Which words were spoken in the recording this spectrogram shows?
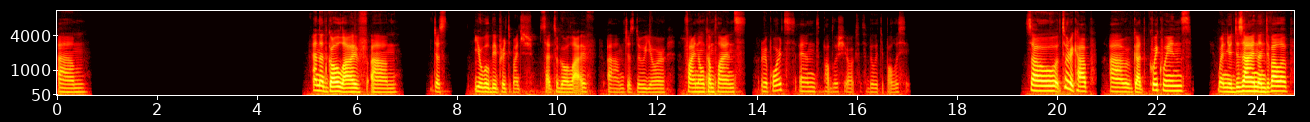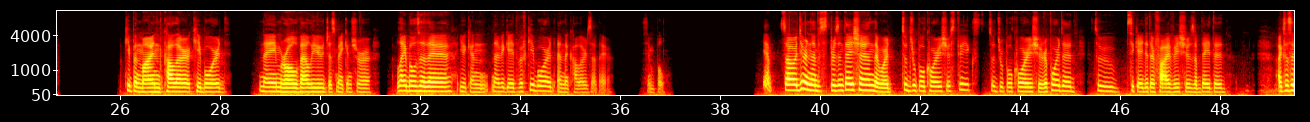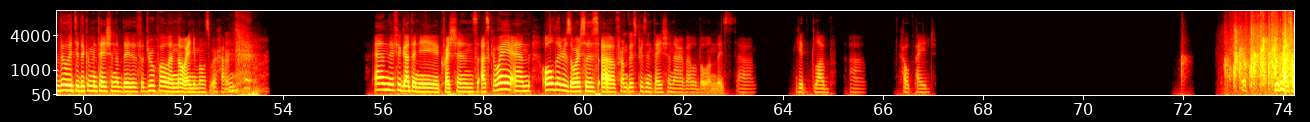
um, And at go live, um, just you will be pretty much set to go live. Um, just do your final compliance reports and publish your accessibility policy. So to recap, uh, we've got quick wins. When you design and develop, keep in mind color, keyboard, name, role, value, just making sure labels are there, you can navigate with keyboard, and the colors are there. Simple. Yeah, so during this presentation, there were two Drupal core issues fixed, two Drupal core issue reported, two CKEditor 5 issues updated, accessibility documentation updated for Drupal, and no animals were harmed. And if you got any questions, ask away. And all the resources uh, from this presentation are available on this uh, GitLab uh, help page. 너도 가서.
